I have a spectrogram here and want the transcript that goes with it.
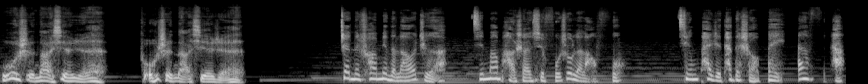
不是那些人，不是那些人。站在窗边的老者急忙跑上去扶住了老妇，轻拍着她的手背安抚他：“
